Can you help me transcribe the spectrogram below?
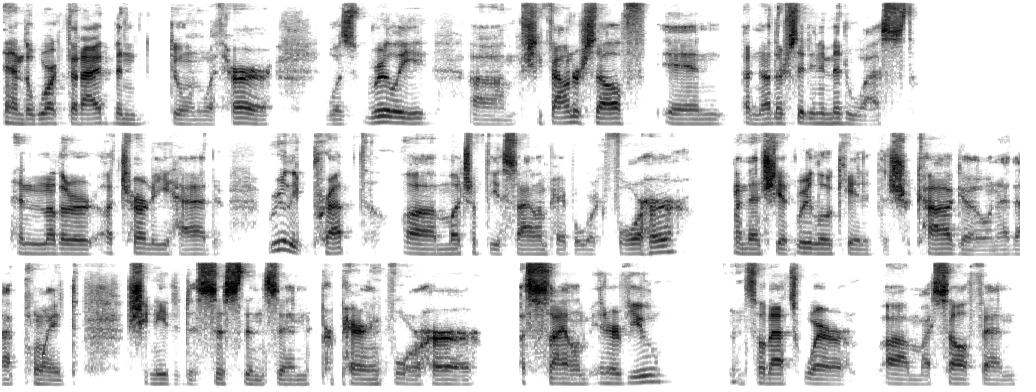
And the work that I've been doing with her was really, um, she found herself in another city in the Midwest, and another attorney had really prepped uh, much of the asylum paperwork for her. And then she had relocated to Chicago. And at that point, she needed assistance in preparing for her asylum interview and so that's where uh, myself and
